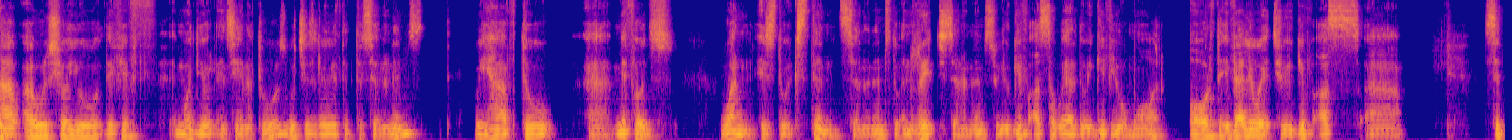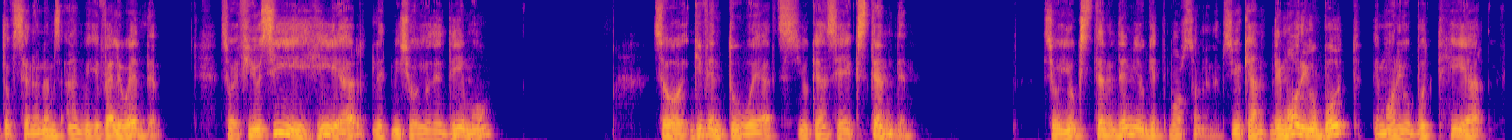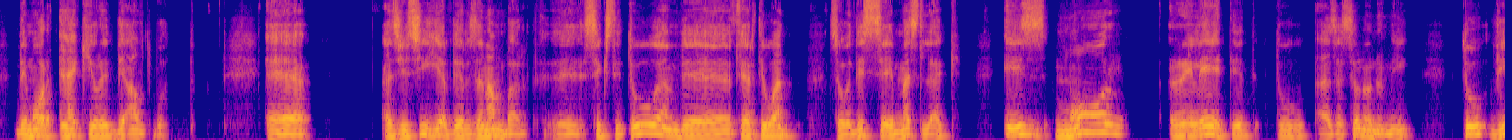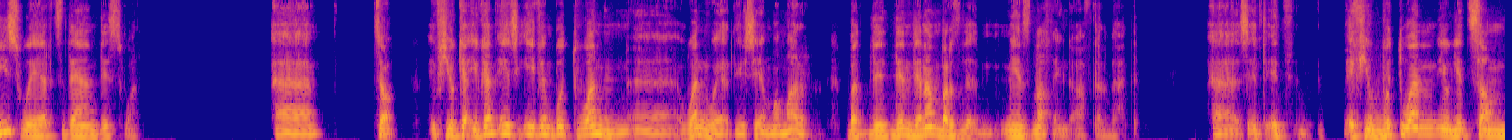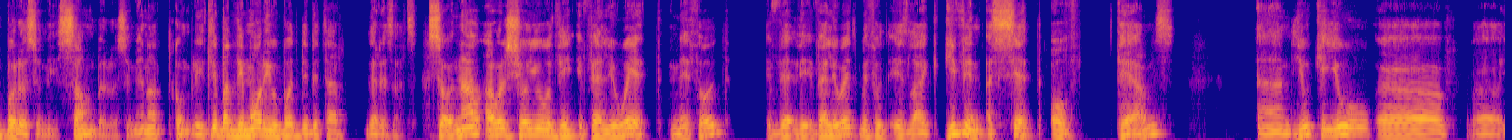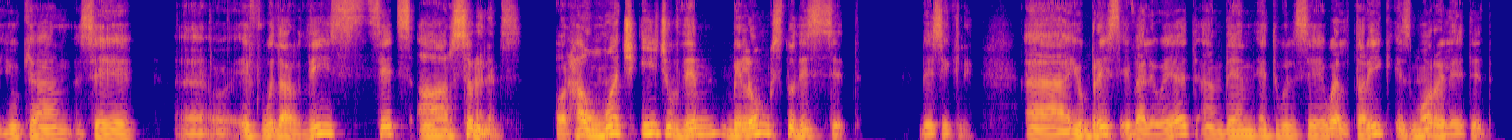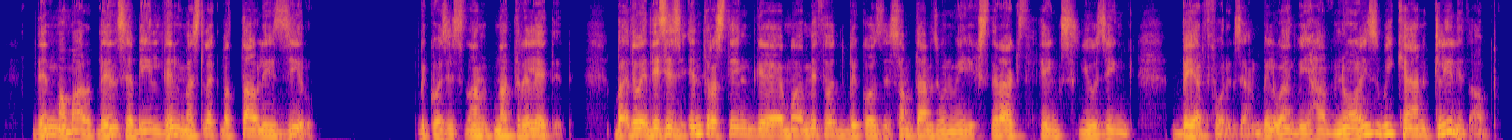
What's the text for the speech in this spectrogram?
Now I will show you the fifth module in SinaTools, which is related to synonyms. We have two uh, methods. One is to extend synonyms, to enrich synonyms. So you give us a word, we give you more, or to evaluate. So you give us a set of synonyms and we evaluate them. So if you see here, let me show you the demo. So given two words, you can say extend them. So you extend them, you get more synonyms. You can, the more you put, the more you put here, the more accurate the output. Uh, as you see here, there is a number, uh, 62 and uh, 31. So this uh, maslak is more related to, as a synonymy, to these words than this one. Uh, so if you can, you can even put one uh, one word, you say mamar, but the, then the numbers means nothing after that. It, it, if you put one, you get some bolosome, some bolosome, not completely, but the more you put, the better the results. So now I will show you the evaluate method. The, the evaluate method is like given a set of terms, and you can, you, uh, uh, you can say uh, if whether these sets are synonyms or how much each of them belongs to this set, basically. Uh, you press evaluate and then it will say, well, Tariq is more related, then Mamar, then Sabil, then Maslak, but Tawli is zero because it's not, not related. By the way, this is interesting uh, method because sometimes when we extract things using BERT, for example, when we have noise, we can clean it up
